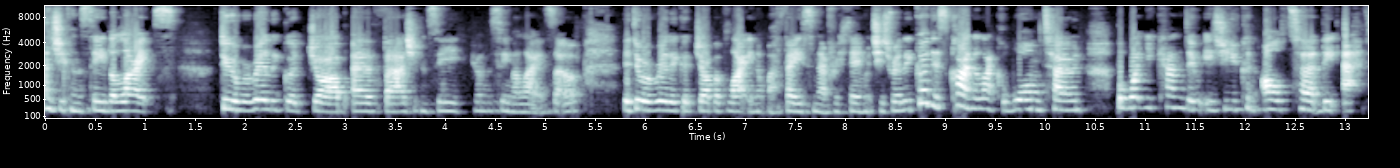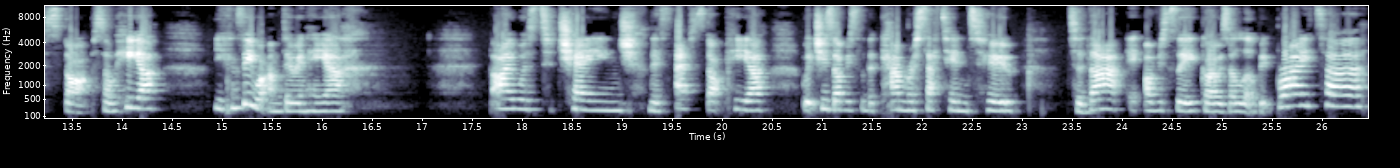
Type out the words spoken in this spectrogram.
as you can see, the lights do a really good job of, uh, as you can see, if you want to see my lighting setup, they do a really good job of lighting up my face and everything, which is really good. It's kind of like a warm tone, but what you can do is you can alter the f-stop. So here, you can see what I'm doing here. If I was to change this f-stop here, which is obviously the camera setting to, to that, it obviously goes a little bit brighter,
